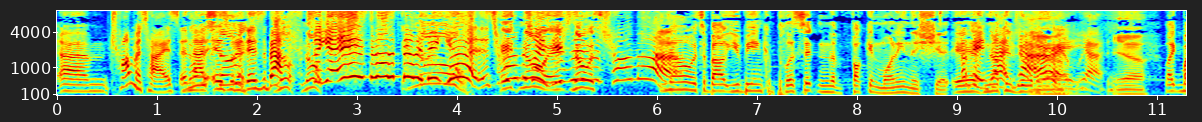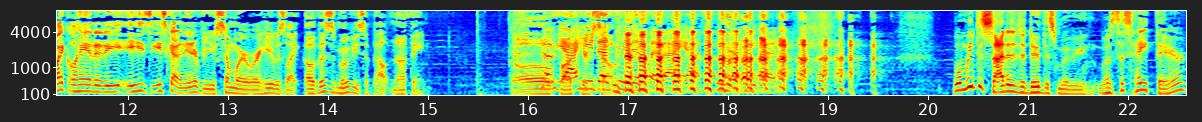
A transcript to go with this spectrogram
um traumatized and No, that it's is what it is about No, no. so yeah it is about the family being No. yeah it's It- traumatized no, You're it- no, it's it's trauma No, it's about you being complicit in the fucking wanting this shit. It Okay, has nothing that- to do with yeah, the all right, family. yeah. Yeah. Like Michael Haneke, he's he's got an interview somewhere where he was like, "Oh, this movie's about nothing." Go oh fuck yeah he yourself. did he did say that yes he did, he did. When we decided to do this movie, was this hate there?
